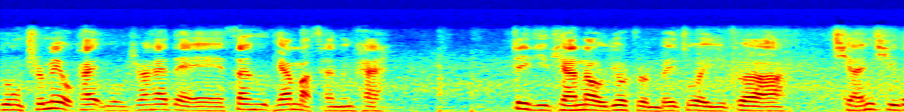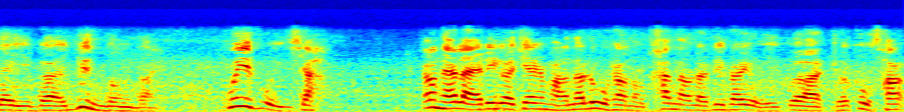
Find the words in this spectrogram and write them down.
泳池没有开，泳池还得三四天吧才能开。这几天呢，我就准备做一个前期的一个运动的恢复一下。刚才来这个健身房的路上呢，我看到了这边有一个折扣仓。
